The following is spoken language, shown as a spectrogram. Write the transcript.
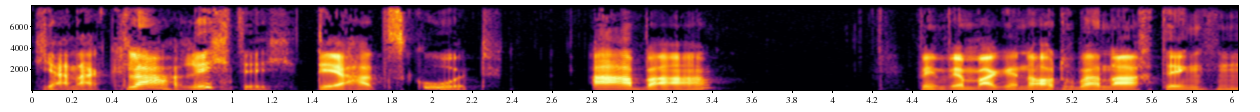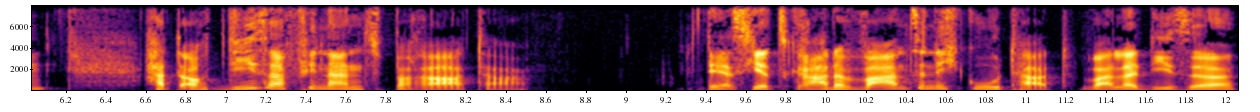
Ja, na klar, richtig, der hat's gut. Aber, wenn wir mal genau drüber nachdenken, hat auch dieser Finanzberater, der es jetzt gerade wahnsinnig gut hat, weil er diese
